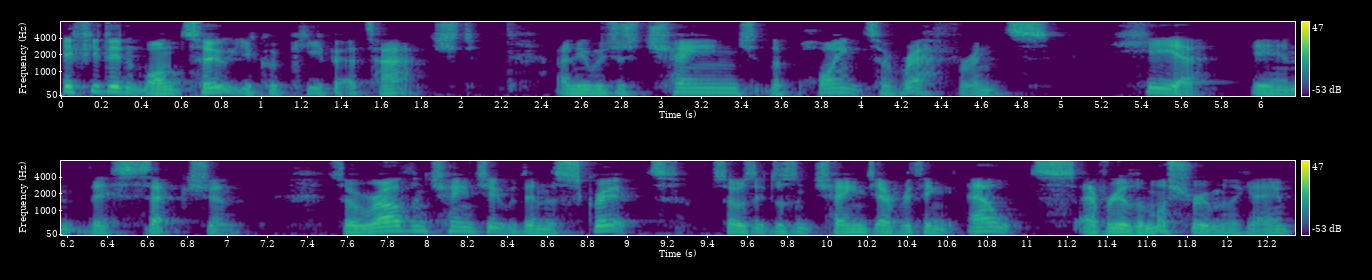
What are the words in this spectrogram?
If you didn't want to, you could keep it attached and you would just change the point of reference here in this section. So rather than change it within the script, so as it doesn't change everything else, every other mushroom in the game,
